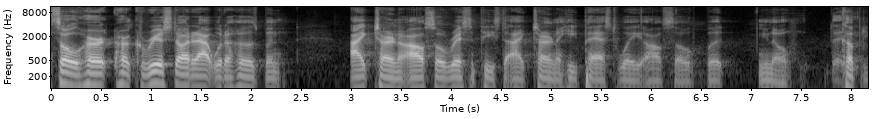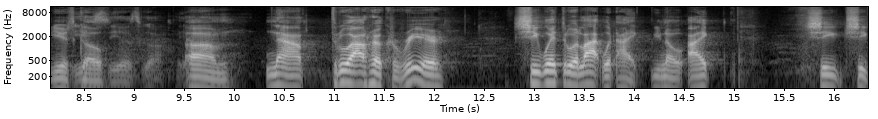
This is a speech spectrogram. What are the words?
so her her career started out with her husband, Ike Turner. Also, rest in peace to Ike Turner. He passed away also, but you know, a couple of years ago. Years, years ago. Yeah. Um, now, throughout her career, she went through a lot with Ike. You know, Ike, she she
